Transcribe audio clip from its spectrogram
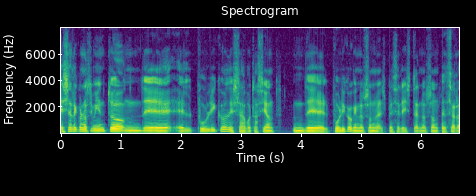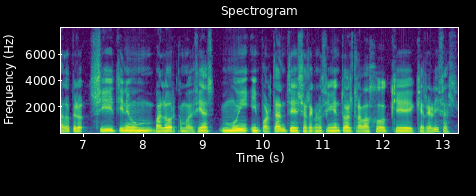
ese reconocimiento del público, de esa votación del público, que no son especialistas, no son cerrados, pero sí tiene un valor, como decías, muy importante ese reconocimiento al trabajo que, realizas.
